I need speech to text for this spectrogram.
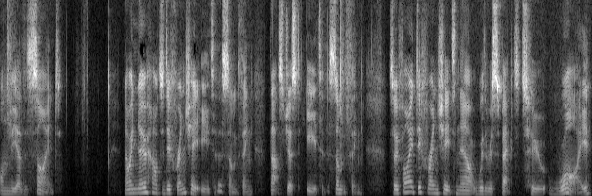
on the other side. Now I know how to differentiate e to the something, that's just e to the something. So if I differentiate now with respect to y,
